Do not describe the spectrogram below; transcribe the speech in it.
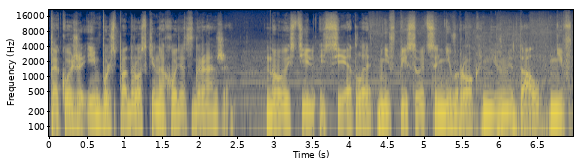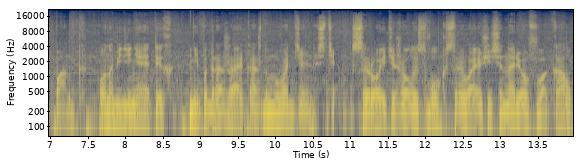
Такой же импульс подростки находят в гранже. Новый стиль из Сиэтла не вписывается ни в рок, ни в металл, ни в панк. Он объединяет их, не подражая каждому в отдельности. Сырой и тяжелый звук, срывающийся на рев вокал,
